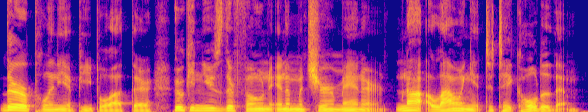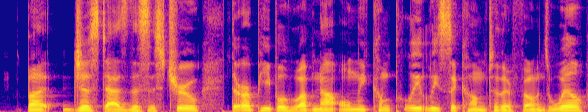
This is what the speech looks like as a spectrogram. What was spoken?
There are plenty of people out there who can use their phone in a mature manner, not allowing it to take hold of them. But just as this is true, there are people who have not only completely succumbed to their phone's will,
